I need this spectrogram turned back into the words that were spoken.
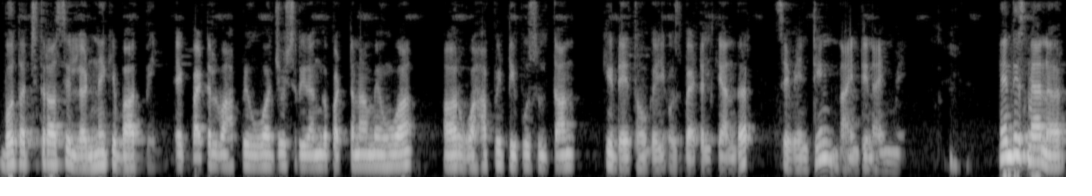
बहुत अच्छी तरह से लड़ने के बाद भी एक बैटल वहाँ पे हुआ जो श्रीरंगपट्टना में हुआ और वहाँ पे टीपू सुल्तान की डेथ हो गई उस बैटल के अंदर 1799 में. In this manner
